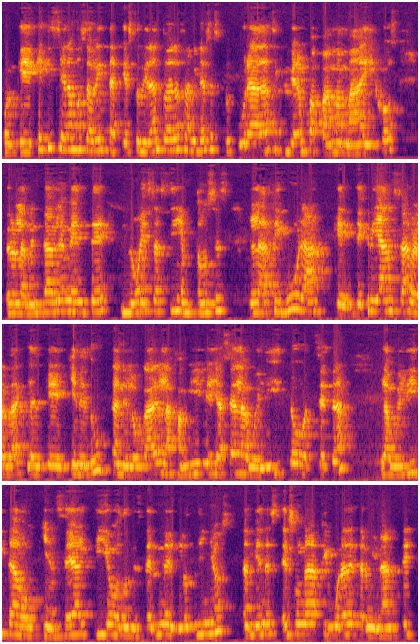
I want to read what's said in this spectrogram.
porque ¿qué quisiéramos ahorita? Que estuvieran todas las familias estructuradas y que hubiera un papá, mamá, hijos, pero lamentablemente no es así. Entonces, la figura que, de crianza, ¿verdad? Que, quien educa en el hogar, en la familia, ya sea el abuelito, etcétera, la abuelita o quien sea el tío o donde estén los niños, también es, es una figura determinante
